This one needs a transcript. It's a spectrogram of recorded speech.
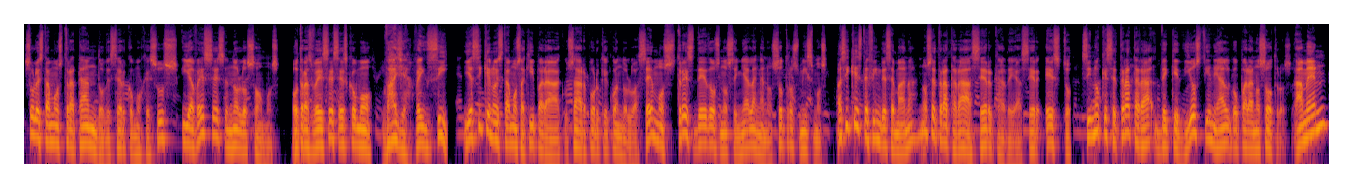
solo estamos tratando de ser como Jesús y a veces no lo somos. Otras veces es como, vaya, vencí. Y así que no estamos aquí para acusar porque cuando lo hacemos, tres dedos nos señalan a nosotros mismos. Así que este fin de semana no se tratará acerca de hacer esto, sino que se tratará de que Dios tiene algo para nosotros. Amén.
